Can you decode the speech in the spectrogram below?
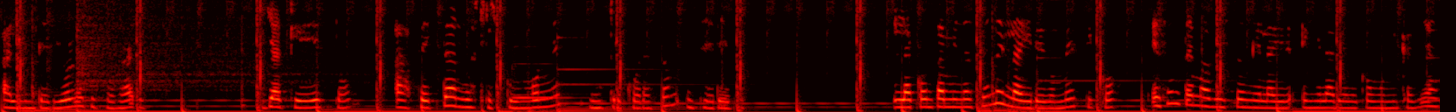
al interior de sus hogares, ya que esto afecta a nuestros pulmones, nuestro corazón y cerebro. La contaminación del aire doméstico es un tema visto en en el área de comunicación.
